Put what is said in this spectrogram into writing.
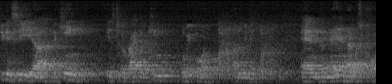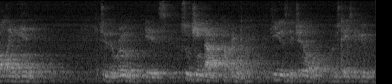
You can see uh, the king is to the right there, King Bhumibol Adulyadej. And the man that was crawling in to the room is Suchinda Kraprayoon. He is the general who staged the coup.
